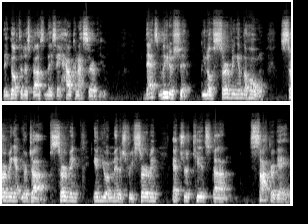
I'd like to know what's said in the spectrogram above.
they go to the spouse and they say, How can I serve you? That's leadership, you know, serving in the home, serving at your job, serving in your ministry, serving at your kids' uh, soccer game,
